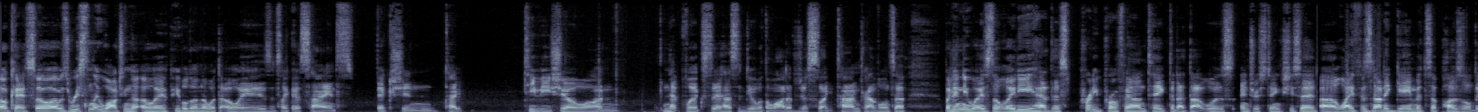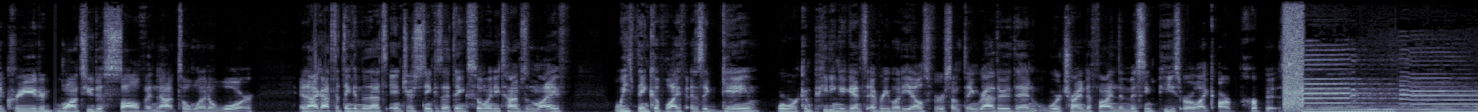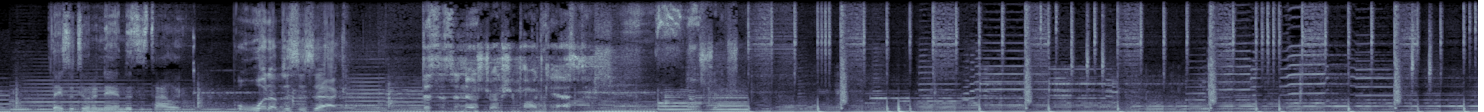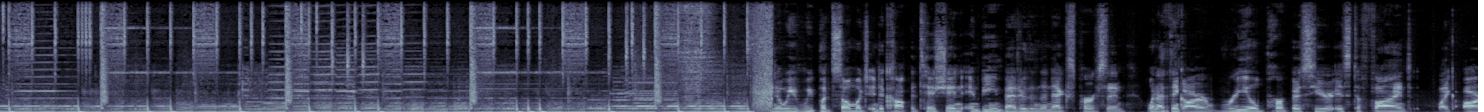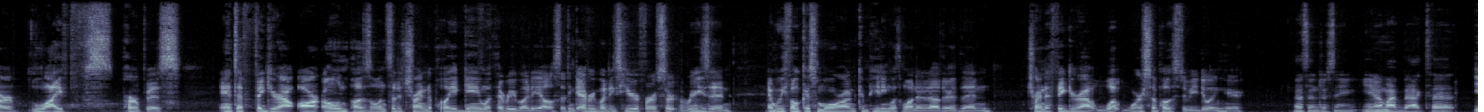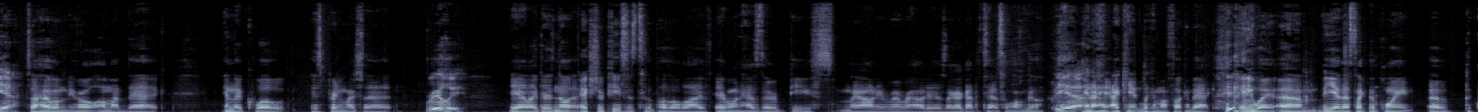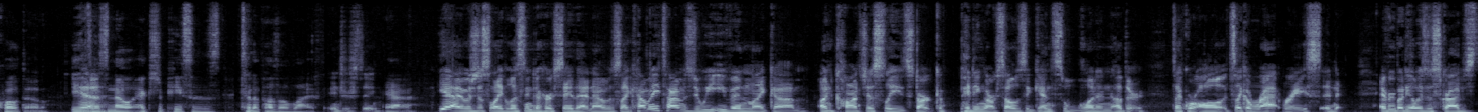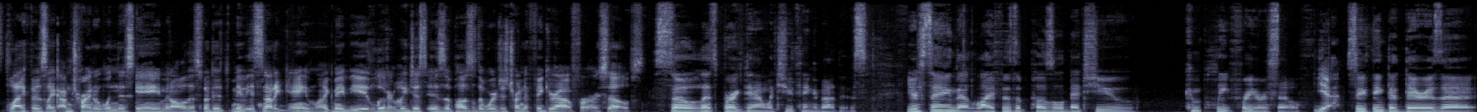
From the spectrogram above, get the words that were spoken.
Okay, so I was recently watching the OA. If people don't know what the OA is, it's like a science fiction type TV show on Netflix that has to deal with a lot of just like time travel and stuff. But anyways, the lady had this pretty profound take that I thought was interesting. She said, uh, "Life is not a game; it's a puzzle. The creator wants you to solve it, not to win a war." And I got to thinking that that's interesting because I think so many times in life we think of life as a game where we're competing against everybody else for something rather than we're trying to find the missing piece or like our purpose. Thanks for tuning in. This is Tyler. What up? This is Zach. This is the No Structure Podcast. No Structure. you know, we, we put so much into competition and being better than the next person when I think our real purpose here is to find like our life's purpose and to figure out our own puzzle instead of trying to play a game with everybody else. I think everybody's here for a certain reason and we focus more on competing with one another than trying to figure out what we're supposed to be doing here. That's interesting. You know my back tat? Yeah, So I have a mural on my back, and the quote is pretty much that. really. Yeah, like there's no extra pieces to the puzzle of life. Everyone has their piece. Like I don't even remember how it is. Like I got the tat so long ago. Yeah. And I, I can't look at my fucking back. anyway, um, but yeah, that's like the point of the quote though. Yeah. There's no extra pieces to the puzzle of life. Interesting. Yeah. Yeah, I was just like listening to her say that, and I was like, how many times do we even like um, unconsciously start pitting ourselves against one another? It's like we're all, it's like a rat race, and everybody always describes life as like I'm trying to win this game and all this, but it, maybe it's not a game. Like maybe it literally just is a puzzle that we're just trying to figure out for ourselves. So let's break down what you think about this. You're saying that life is a puzzle that you complete for yourself. Yeah, So you think that there is a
